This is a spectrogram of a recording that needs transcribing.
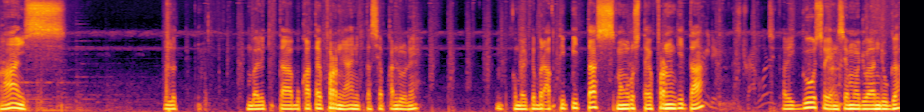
Nice. Loot. Kembali kita buka tavern ya. Ini kita siapkan dulu nih. Hmm, Kembali kita beraktivitas mengurus tavern kita. Sekaligus so yang saya mau jualan juga.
